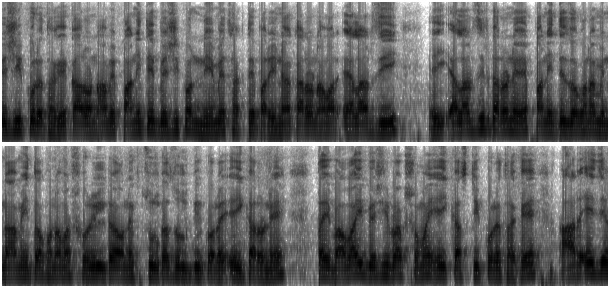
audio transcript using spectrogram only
বেশি করে থাকে, কারণ আমি পানিতে বেশিক্ষণ নেমে থাকতে পারি না, কারণ আমার অ্যালার্জি এই অ্যালার্জির কারণে পানিতে যখন আমি নামি তখন আমার শরীরটা অনেক চুলকা চুলকি করে এই কারণে। তাই বাবাই বেশিরভাগ সময় এই কাজটি করে থাকে। আর এই যে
